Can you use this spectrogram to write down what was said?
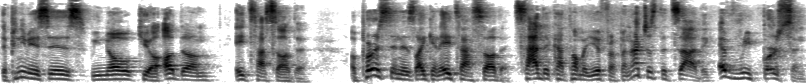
The pneumius is we know Ki Adam Eitz Hasada. A person is like an Eitz Hasada, Tzadik Hatama Yifra, but not just the Tzadik. Every person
